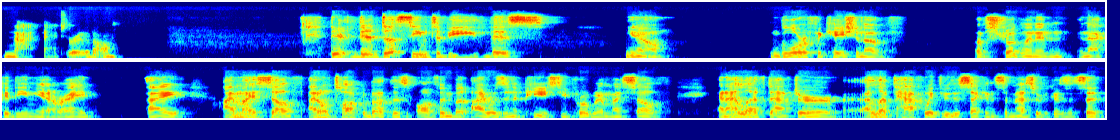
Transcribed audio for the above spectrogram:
not accurate at all. There, there does seem to be this, you know, glorification of of struggling in, in academia, right? I I myself, I don't talk about this often, but I was in a PhD program myself. And I left after I left halfway through the second semester because I said,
